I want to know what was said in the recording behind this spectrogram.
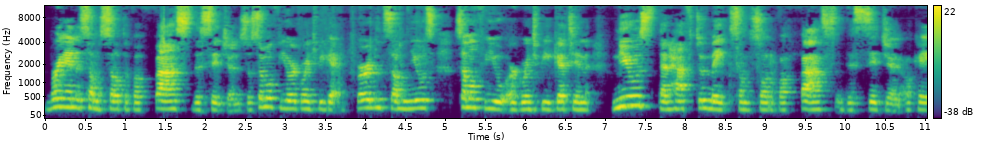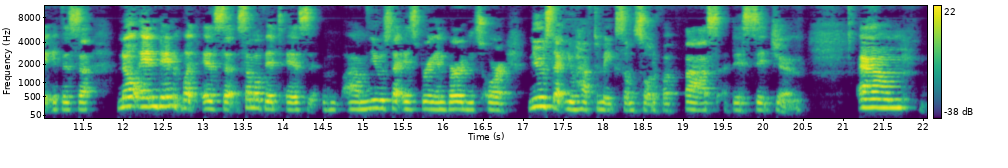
bringing some sort of a fast decision. So some of you are going to be getting burdensome news. Some of you are going to be getting news that have to make some sort of a fast decision. Okay. It is a no ending, but is uh, some of it is um, news that is bringing burdens or news that you have to make some sort of a fast decision. Um,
